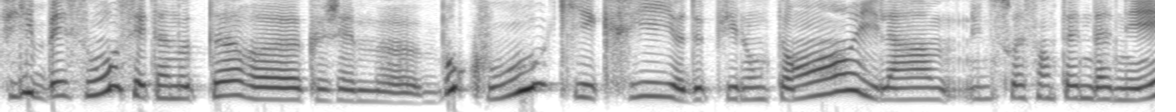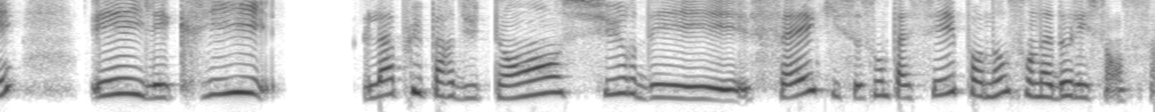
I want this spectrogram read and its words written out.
Philippe Besson, c'est un auteur euh, que j'aime euh, beaucoup, qui écrit euh, depuis longtemps. Il a une soixantaine d'années et il écrit la plupart du temps sur des faits qui se sont passés pendant son adolescence.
